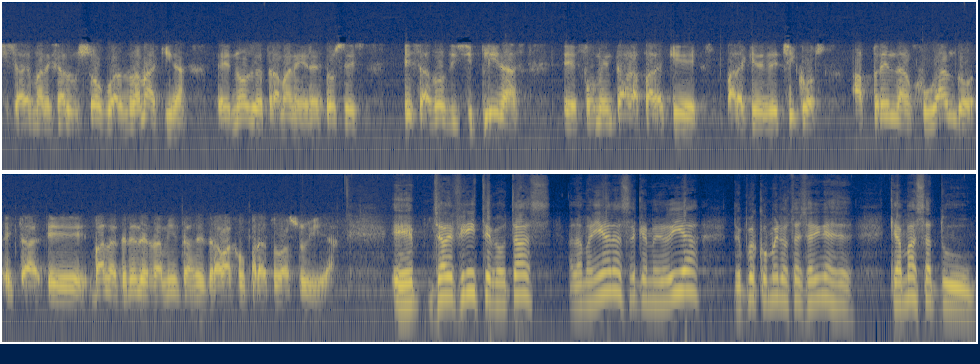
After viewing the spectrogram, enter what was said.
si sabes manejar un software de una máquina, eh, no de otra manera. Entonces, esas dos disciplinas eh, fomentadas para que, para que desde chicos aprendan jugando, esta, eh, van a tener herramientas de trabajo para toda su vida. Eh, ya definiste, votás a la mañana, cerca del mediodía, después comer los tallarines que amasa tu,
